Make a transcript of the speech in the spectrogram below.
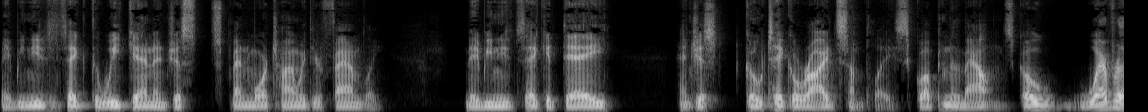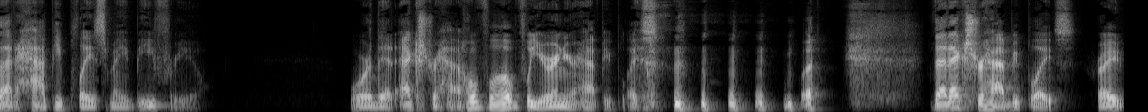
Maybe you need to take the weekend and just spend more time with your family. Maybe you need to take a day and just go take a ride someplace, go up into the mountains, go wherever that happy place may be for you. Or that extra, hopefully, hopefully you're in your happy place, but that extra happy place, right?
